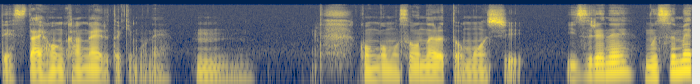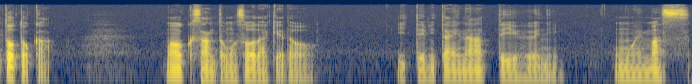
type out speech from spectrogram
です。台本考える時もね。うん。今後もそうなると思うしいずれね娘ととか、まあ、奥さんともそうだけど行ってみたいなっていうふうに思います。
